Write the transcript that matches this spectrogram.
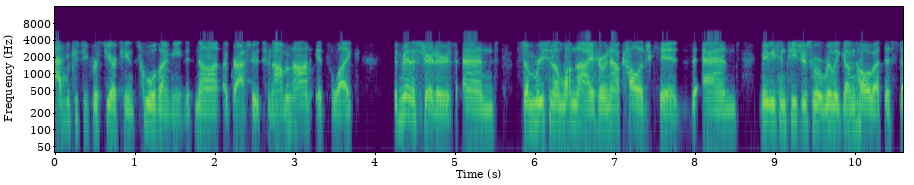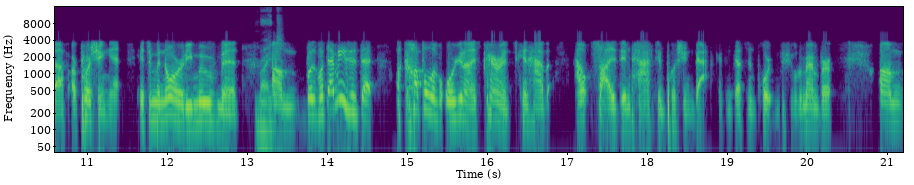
advocacy for CRT in schools, I mean, is not a grassroots phenomenon. It's like administrators and some recent alumni who are now college kids and maybe some teachers who are really gung ho about this stuff are pushing it. It's a minority movement. Right. Um, but what that means is that a couple of organized parents can have outsized impact in pushing back. I think that's important for people to remember. Um,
